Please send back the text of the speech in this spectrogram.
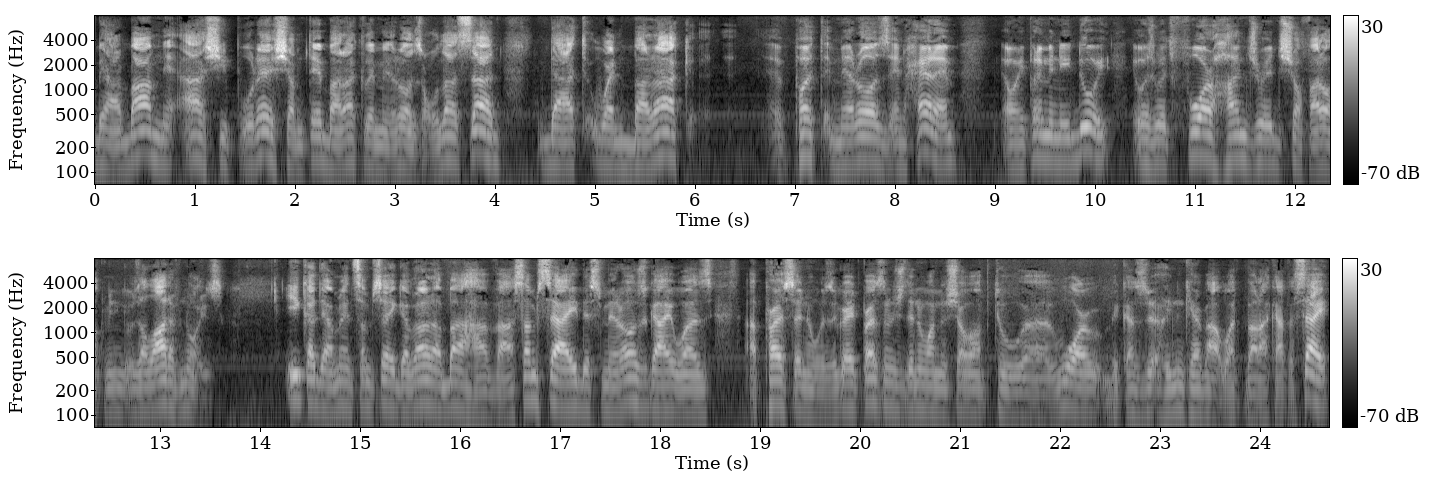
בארבע מאה שיפורי שמתי ברק למרוז. עולה said that when Barak put Meroz in Harem, or he put him in Nidui, it was with 400 shofarot, meaning it was a lot of noise. Some say Some say this Meroz guy was a person who was a great person who just didn't want to show up to uh, war because he didn't care about what Barak had to say.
